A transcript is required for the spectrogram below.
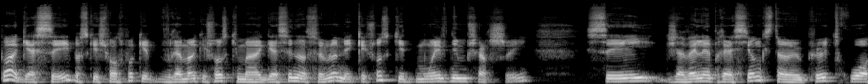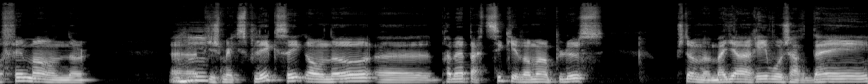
pas agacé, parce que je pense pas qu'il y ait vraiment quelque chose qui m'a agacé dans ce film-là, mais quelque chose qui est moins venu me chercher, c'est que j'avais l'impression que c'était un peu trois films en un. Euh, mm-hmm. Puis je m'explique, c'est qu'on a euh, première partie qui est vraiment plus justement Maya arrive au jardin,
